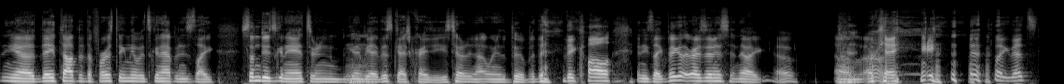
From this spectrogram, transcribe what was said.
you know, they thought that the first thing that was gonna happen is like some dude's gonna answer and gonna be mm-hmm. like, This guy's crazy. He's totally not Winnie the Pooh. But then they call and he's like, Piglet residence, and they're like, Oh, um, okay. like that's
